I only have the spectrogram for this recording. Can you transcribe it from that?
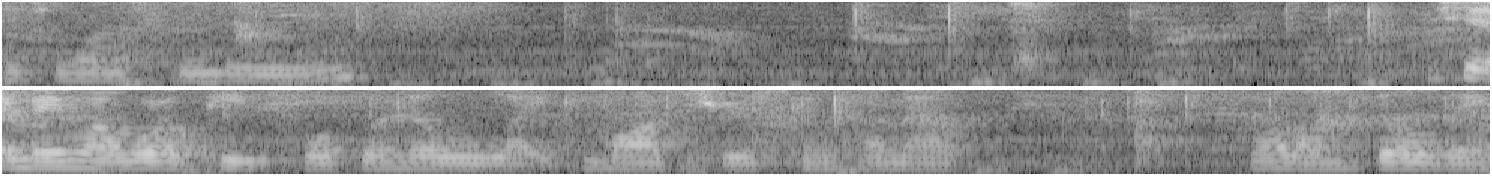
This one's blue. I should have made my world peaceful so no like monsters can come out while I'm building.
